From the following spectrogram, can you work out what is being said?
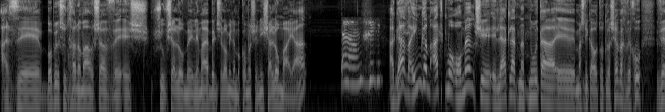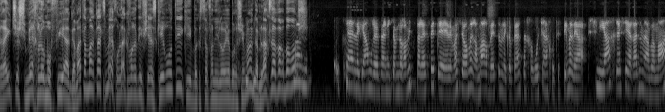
אז אה, בוא ברשותך נאמר עכשיו אה, שוב שלום אה, למאיה בן שלום מן המקום השני. שלום מאיה. שלום. אגב, האם גם את כמו עומר, שלאט לאט נתנו את ה, אה, מה שנקרא אותות לשבח וכו', וראית ששמך לא מופיע, גם את אמרת לעצמך, אולי כבר עדיף שיזכירו אותי, כי בסוף אני לא אהיה ברשימה? גם לך זה עבר בראש? כן, לגמרי, ואני גם נורא מצטרפת uh, למה שעומר אמר בעצם לגבי התחרות שאנחנו טסים עליה. שנייה אחרי שירדנו מהבמה,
